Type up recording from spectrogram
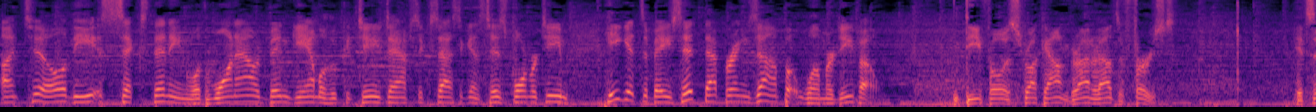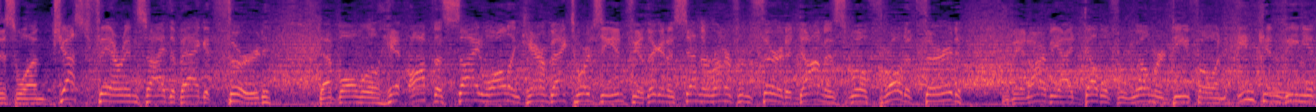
until the sixth inning. With one out, Ben Gamel, who continues to have success against his former team, he gets a base hit. That brings up Wilmer Difo. Difo is struck out and grounded out to first. Hits this one just fair inside the bag at third. That ball will hit off the sidewall and carry back towards the infield. They're going to send the runner from third. Adames will throw to third. It'll be an RBI double for Wilmer Difo. An inconvenient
